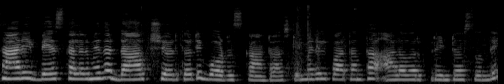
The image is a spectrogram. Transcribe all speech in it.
శారీ బేస్ కలర్ మీద డార్క్ షేడ్ తోటి బోర్డర్స్ కాంట్రాస్ట్ మిడిల్ పార్ట్ అంతా ఆల్ ఓవర్ ప్రింట్ వస్తుంది.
